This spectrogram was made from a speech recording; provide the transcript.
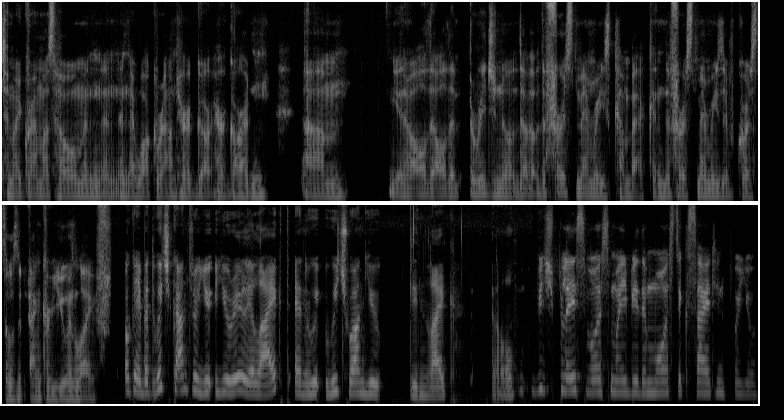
to my grandma's home and and, and I walk around her her garden. Um, you know all the all the original the, the first memories come back and the first memories are of course those that anchor you in life Okay, but which country you, you really liked and whi- which one you didn't like at all? Which place was maybe the most exciting for you?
